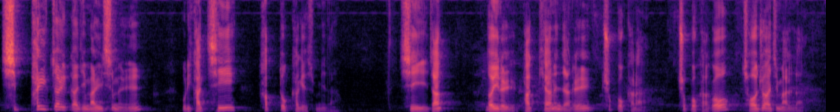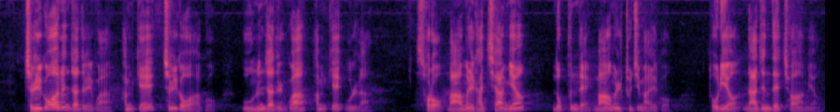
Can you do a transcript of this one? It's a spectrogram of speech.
18절까지 말씀을 우리 같이 합독하겠습니다. 시작. 너희를 박해하는 자를 축복하라. 축복하고 저주하지 말라. 즐거워하는 자들과 함께 즐거워하고 우는 자들과 함께 울라. 서로 마음을 같이 하며 높은 데 마음을 두지 말고 도리어 낮은 데 처하며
